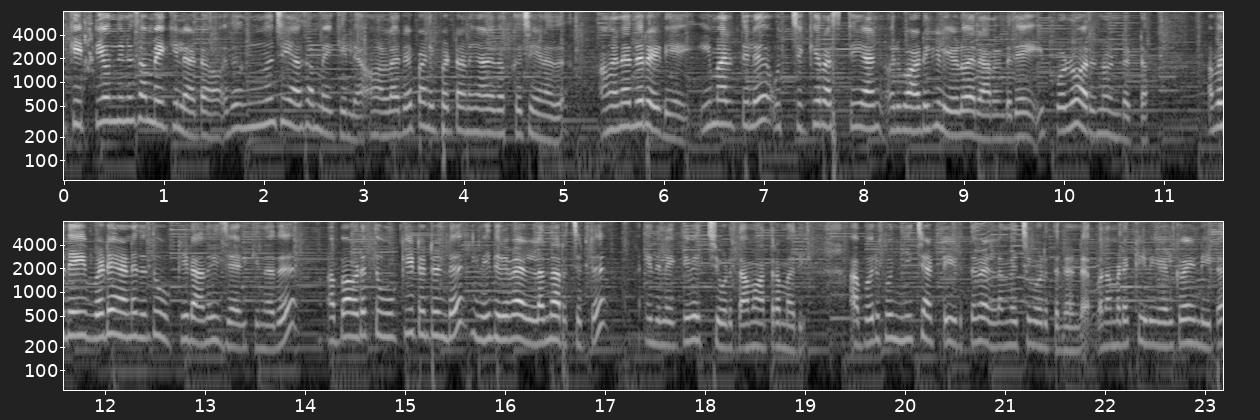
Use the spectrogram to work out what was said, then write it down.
കിറ്റി ഒന്നിനും സമ്മതിക്കില്ല കേട്ടോ. ഇതൊന്നും ചെയ്യാൻ സമ്മതിക്കില്ല. വളരെ പണിപ്പെട്ടാണ് ഞാൻ ഇതൊക്കെ ചെയ്യണത്. അങ്ങനെ അത് റെഡിയായി. ഈ മരത്തിൽ ഉച്ചയ്ക്ക് റെസ്റ്റ് ചെയ്യാൻ ഒരുപാട് കിളികൾ വരാറുണ്ട്. ദേ ഇപ്പോഴും ഒരെണ്ണമുണ്ട് കേട്ടോ. അപ്പോൾ ദേ ഇവിടെയാണ് ഇത് തൂക്കിയിടാന്ന് വിചാരിക്കുന്നത്. അപ്പോൾ അവിടെ തൂക്കിയിട്ടിട്ടുണ്ട്. ഇനി ഇതിൽ വെള്ളം നിറച്ചിട്ട് ഇതിലേക്ക് വെച്ച് കൊടുത്താൽ മാത്രം മതി. അപ്പോൾ ഒരു കുഞ്ഞി ചട്ടി എടുത്ത് വെള്ളം വെച്ച് കൊടുത്തിട്ടുണ്ട്. അപ്പോൾ നമ്മുടെ കിളികൾക്ക് വേണ്ടിയിട്ട്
